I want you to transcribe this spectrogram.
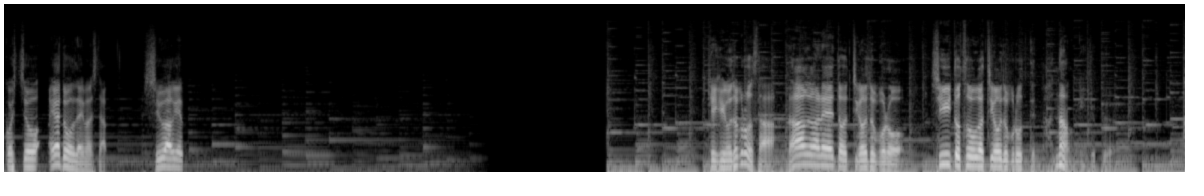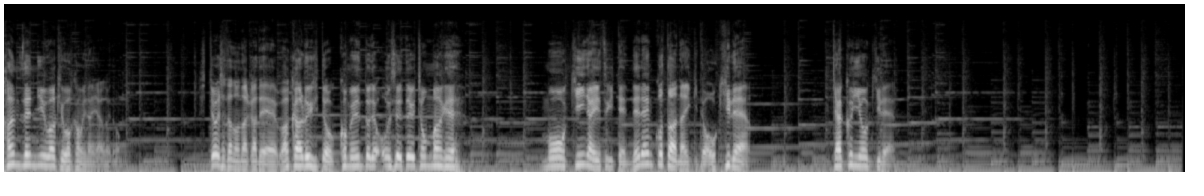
ご視聴ありがとうございました。週上げ。経験のところさ、ラーガレーと違うところ、シート層が違うところって何なの結局。完全にわけわかめなんやけど。視聴者の中でわかる人コメントで教えてちょんまげ。もう気になりすぎて寝れんことはないけど起きれん。逆に起きれん。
